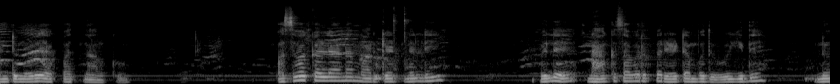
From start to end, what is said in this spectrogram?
ಎಂಟುನೂರ ಎಪ್ಪತ್ತ್ನಾಲ್ಕು ಬಸವ ಕಲ್ಯಾಣ ಮಾರ್ಕೆಟ್ನಲ್ಲಿ ಬೆಲೆ ನಾಲ್ಕು ಸಾವಿರ ರೂಪಾಯಿ ರೇಟ್ ಎಂಬುದು ಹೋಗಿದೆ ಇನ್ನು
